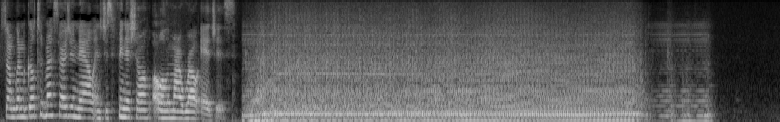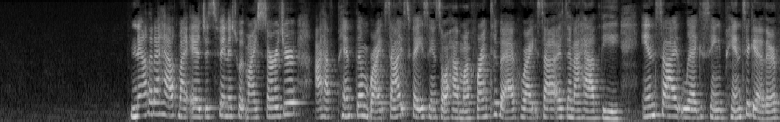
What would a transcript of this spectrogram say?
So I'm gonna go to my serger now and just finish off all of my raw edges. Now that I have my edges finished with my serger, I have pinned them right sides facing. So I have my front to back right sides and I have the inside leg seam pinned together.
